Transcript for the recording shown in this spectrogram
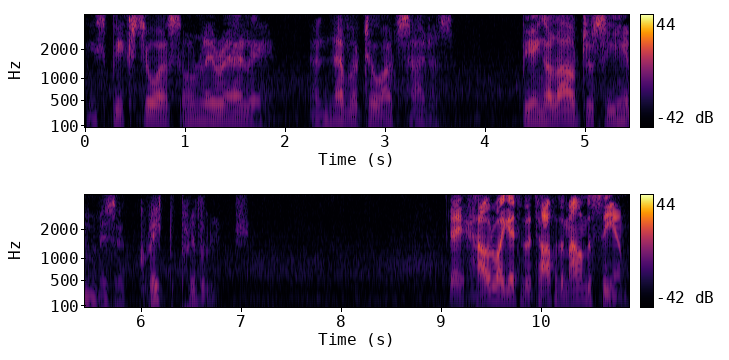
He speaks to us only rarely, and never to outsiders. Being allowed to see him is a great privilege. Okay, how do I get to the top of the mountain to see him?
